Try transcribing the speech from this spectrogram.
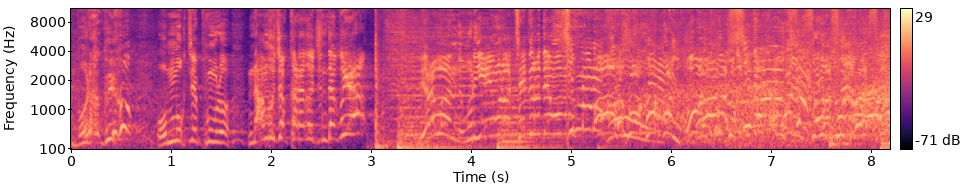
뭐라고요? 원목 제품으로 나무 젓가락을 준다고요? 여러분 우리 힘으로 제대로 된 원목 10만 원, 10만 원. 어, 어, 고맙습니다.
